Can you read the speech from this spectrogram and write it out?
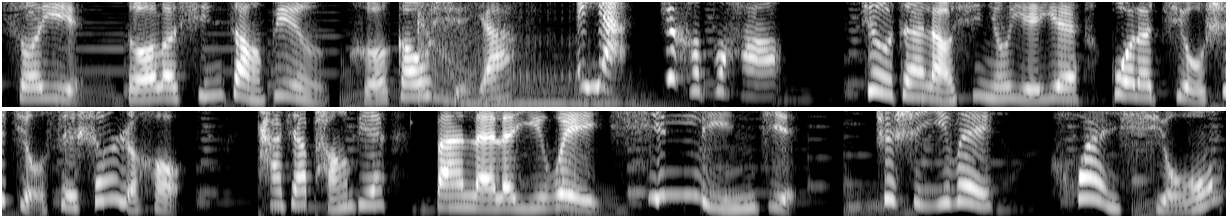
所以得了心脏病和高血压。哎呀，这可不好！就在老犀牛爷爷过了九十九岁生日后，他家旁边搬来了一位新邻居，这是一位浣熊。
